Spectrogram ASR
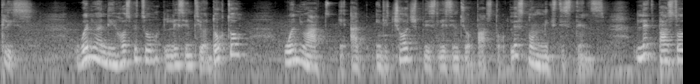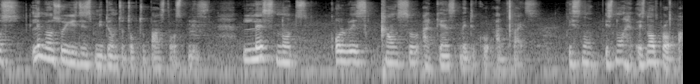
please, when you're in the hospital, listen to your doctor. When you are at, at, in the church, please listen to your pastor. Let's not mix these things. Let pastors, let me also use this medium to talk to pastors, please. Let's not always counsel against medical advice. It's not, it's not, it's not proper.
